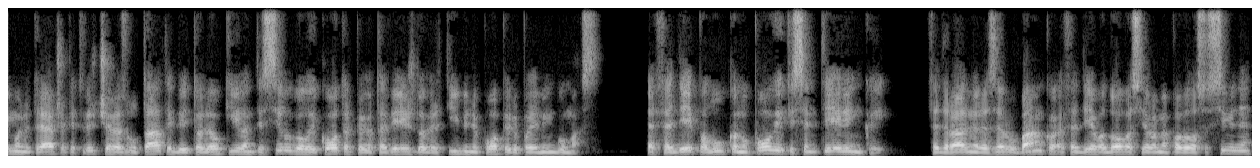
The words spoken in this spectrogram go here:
įmonių trečio ketvirčio rezultatai bei toliau kylantis ilgo laikotarpio JOTV išdo vertybinių popierių pajamingumas. FED palūkanų poveikis NT rinkai. Federalinio rezervų banko FED vadovas Jerome Pavelas užsiminė,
